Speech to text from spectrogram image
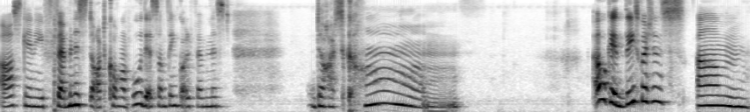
ask any feminist.com. Oh, there's something called feminist.com okay these questions um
